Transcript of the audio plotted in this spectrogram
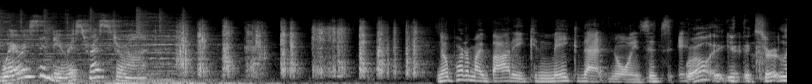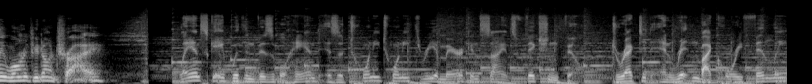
Where is the nearest restaurant? No part of my body can make that noise. It's it, Well, it, it certainly won't if you don't try. Landscape with Invisible Hand is a 2023 American science fiction film, directed and written by Cory Finley,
